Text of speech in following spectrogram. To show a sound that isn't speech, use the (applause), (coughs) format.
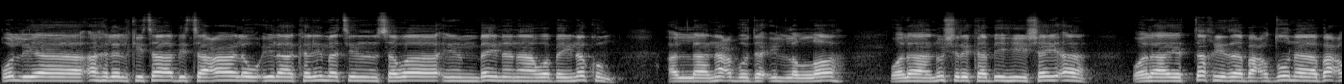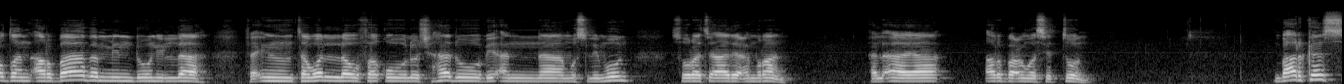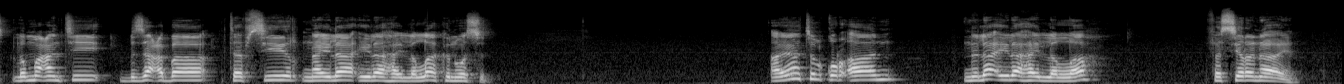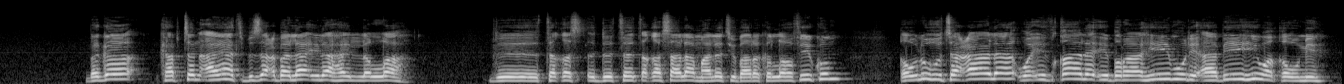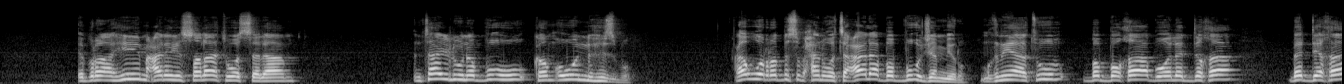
قل يا أهل الكتاب تعالوا إلى كلمة سواء بيننا وبينكم ألا نعبد إلا الله ولا نشرك به شيئا ولا يتخذ بعضنا بعضا أربابا من دون الله. فإن تولوا فقولوا اشهدوا بأننا مسلمون. سورة آل عمران. الآية 64 باركس لما عنتي بزعبة تفسير لا إله إلا الله كنوسد آيات القرآن لا إله إلا الله فسرنا آية بقى كابتن آيات بزعبة لا إله إلا الله. تقسالا مالتي بارك الله فيكم. قوله تعالى وإذ قال إبراهيم لأبيه وقومه. إبراهيم عليه الصلاة والسلام انتايلو نبؤه كم أون هزبه أول رب سبحانه وتعالى ببؤ جمره مغنياته ببخا بولدخا بدخا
